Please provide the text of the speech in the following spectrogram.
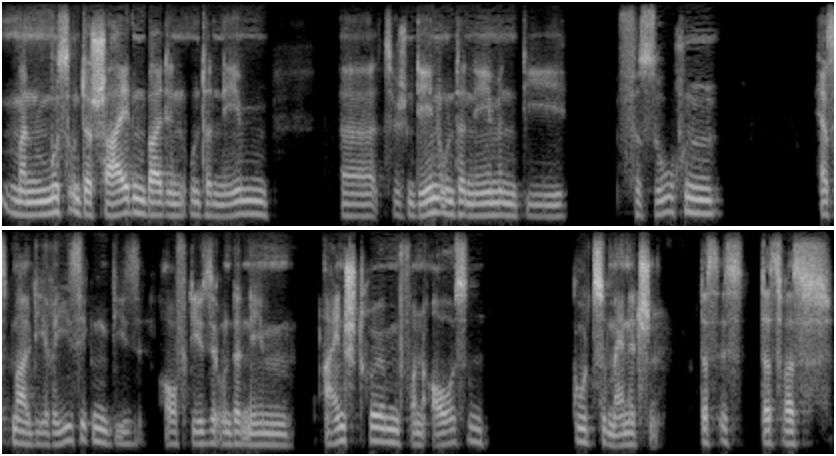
man muss unterscheiden bei den Unternehmen äh, zwischen den Unternehmen, die versuchen, erstmal die Risiken, die auf diese Unternehmen einströmen von außen, gut zu managen. Das ist das, was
